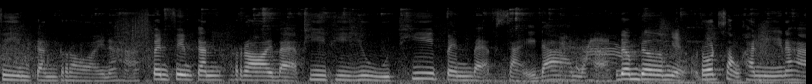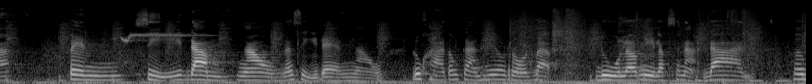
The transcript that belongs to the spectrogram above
ฟิล์มกันรอยนะคะ เป็นฟิล์มกันรอยแบบ PPU ที่เป็นแบบใสด้านนะคะ เดิมๆเนี่ยรถ 2 คันนี้นะคะ เป็นสีดำเงาและสีแดงเงา ลูกค้าต้องการให้รถแบบดูแล้วมีลักษณะด้าน เพิ่ม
